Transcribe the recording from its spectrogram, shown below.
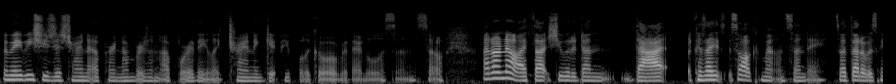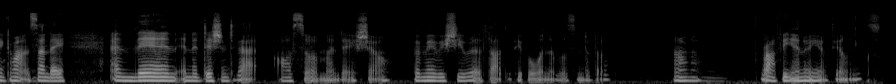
But maybe she's just trying to up her numbers on Upworthy, like trying to get people to go over there to listen. So I don't know. I thought she would have done that because I saw it come out on Sunday. So I thought it was going to come out on Sunday, and then in addition to that, also a Monday show. But maybe she would have thought that people wouldn't have listened to both. I don't know. Rafi, I know you have feelings.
